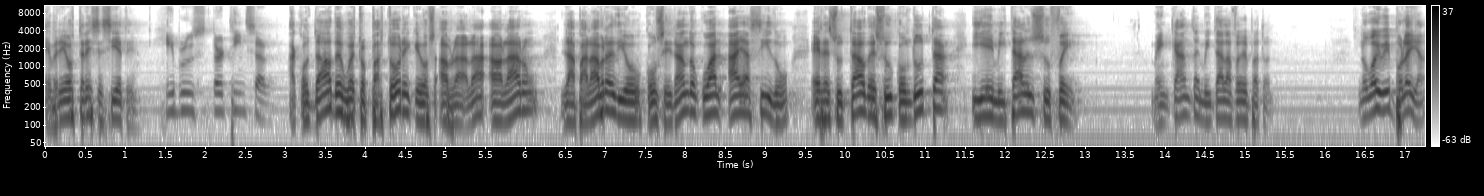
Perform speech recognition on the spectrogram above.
Hebreos 13, 7. Hebrews 13:7. Acordaos de vuestros pastores que os hablará- hablaron la palabra de Dios, considerando cuál haya sido el resultado de su conducta y imitar su fe. Me encanta imitar la fe del pastor. No voy a vivir por ella,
